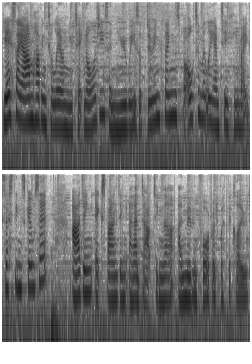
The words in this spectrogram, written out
Yes, I am having to learn new technologies and new ways of doing things, but ultimately I'm taking my existing skill set, adding, expanding and adapting that and moving forward with the cloud.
